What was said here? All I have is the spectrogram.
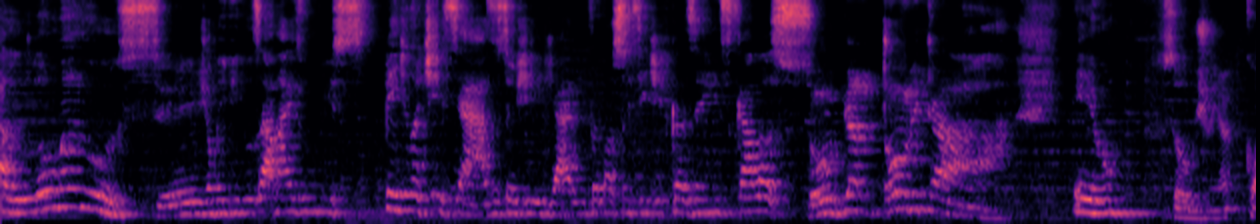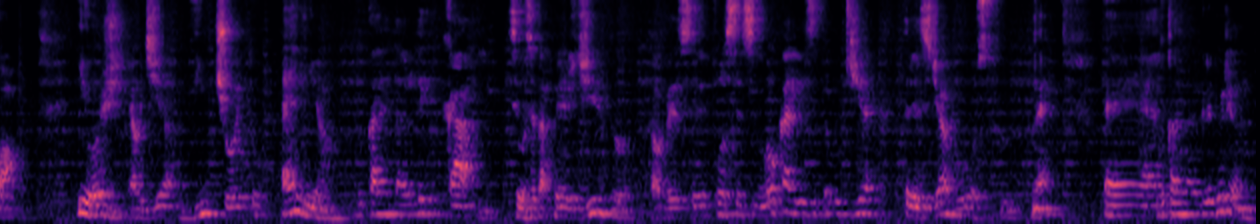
Alô, manos! Sejam bem-vindos a mais um Speed Notícias, o seu giro diário de informações científicas em escala subatômica. Eu sou o Junior Cop e hoje é o dia 28 Elian do calendário Decathlon. Se você está perdido, talvez você se localize pelo dia 13 de agosto, né? É, do calendário gregoriano.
